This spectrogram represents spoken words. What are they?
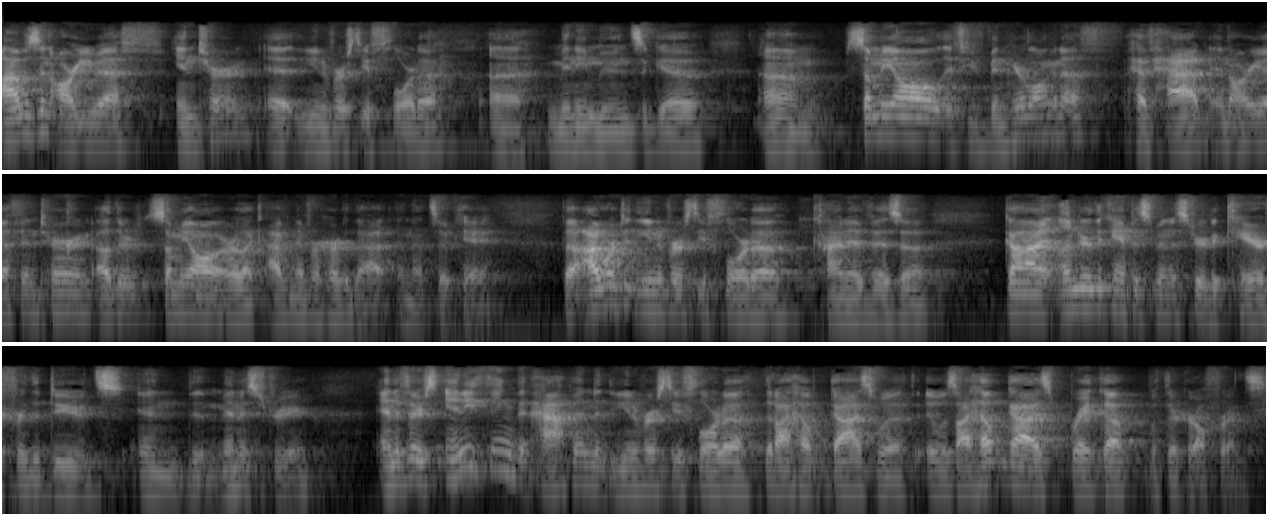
I was an RUF intern at University of Florida uh, many moons ago. Um, some of y'all, if you've been here long enough, have had an RUF intern. Other, some of y'all are like, I've never heard of that, and that's okay. But I worked at the University of Florida kind of as a guy under the campus minister to care for the dudes in the ministry. And if there's anything that happened at the University of Florida that I helped guys with, it was I helped guys break up with their girlfriends.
